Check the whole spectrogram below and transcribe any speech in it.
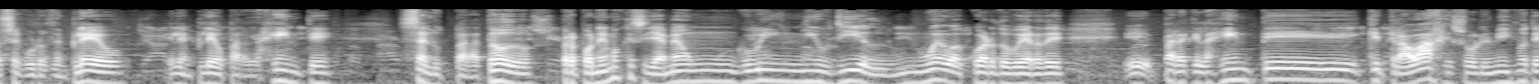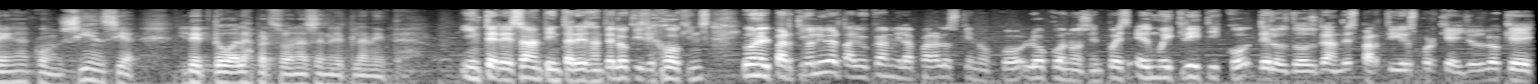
los seguros de empleo, el empleo para la gente, salud para todos. Proponemos que se llame un Green New Deal, un nuevo acuerdo verde, eh, para que la gente que trabaje sobre el mismo tenga conciencia de todas las personas en el planeta. Interesante, interesante lo que dice Hawkins. Y bueno, el Partido Libertario, Camila, para los que no lo conocen, pues es muy crítico de los dos grandes partidos porque ellos lo que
